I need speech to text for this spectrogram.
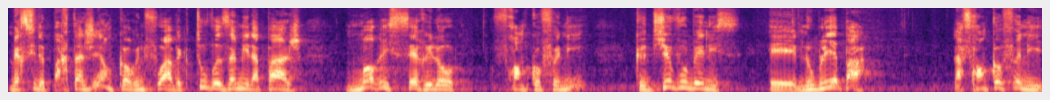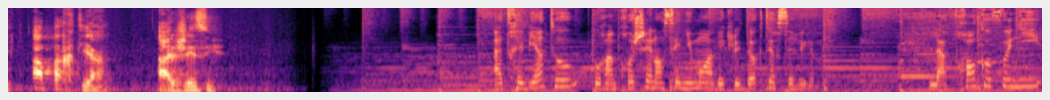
Merci de partager encore une fois avec tous vos amis la page Maurice Cerullo Francophonie. Que Dieu vous bénisse. Et n'oubliez pas, la francophonie appartient à Jésus. Très bientôt pour un prochain enseignement avec le Dr Cerullo. La francophonie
